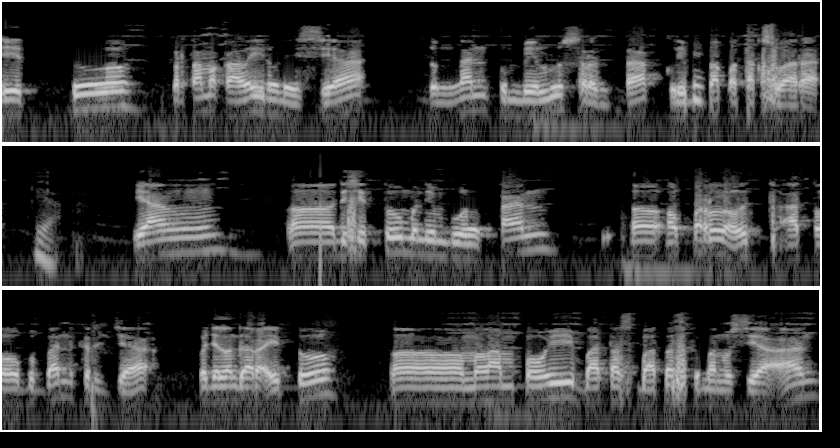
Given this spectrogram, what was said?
itu pertama kali Indonesia dengan pemilu serentak lima kotak suara Iya. yang eh, di situ menimbulkan eh, overload atau beban kerja penyelenggara itu eh, melampaui batas-batas kemanusiaan,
